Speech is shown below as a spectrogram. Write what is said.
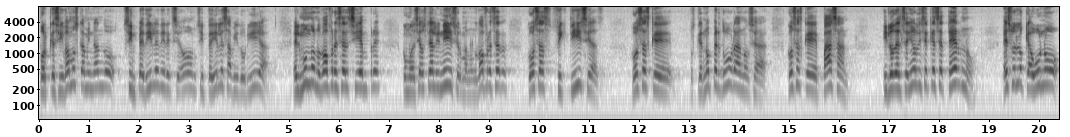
porque si vamos caminando sin pedirle dirección, sin pedirle sabiduría, el mundo nos va a ofrecer siempre, como decía usted al inicio, hermano, nos va a ofrecer cosas ficticias, cosas que, pues, que no perduran, o sea, cosas que pasan. Y lo del Señor dice que es eterno. Eso es lo que a uno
